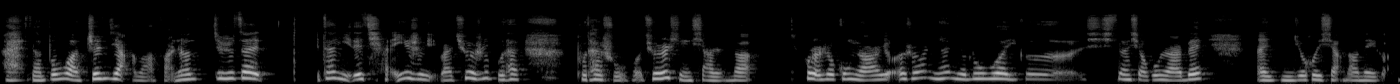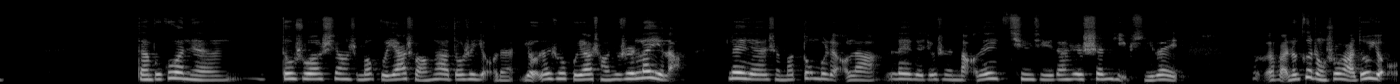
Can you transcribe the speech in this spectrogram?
哎，咱甭管真假吧，反正就是在在你的潜意识里边，确实不太不太舒服，确实挺吓人的。或者说公园，有的时候你看你路过一个像小公园呗，哎，你就会想到那个。但不过呢，都说像什么鬼压床啊，都是有的。有的说鬼压床就是累了，累的什么动不了了，累的就是脑袋清晰，但是身体疲惫。呃，反正各种说法都有。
